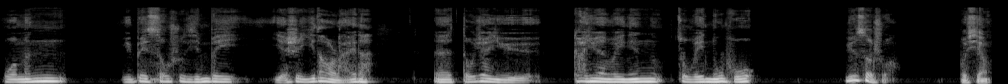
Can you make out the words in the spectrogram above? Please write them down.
我们与被搜出的银杯也是一道来的，呃，都愿意甘愿为您作为奴仆。”约瑟说：“不行，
